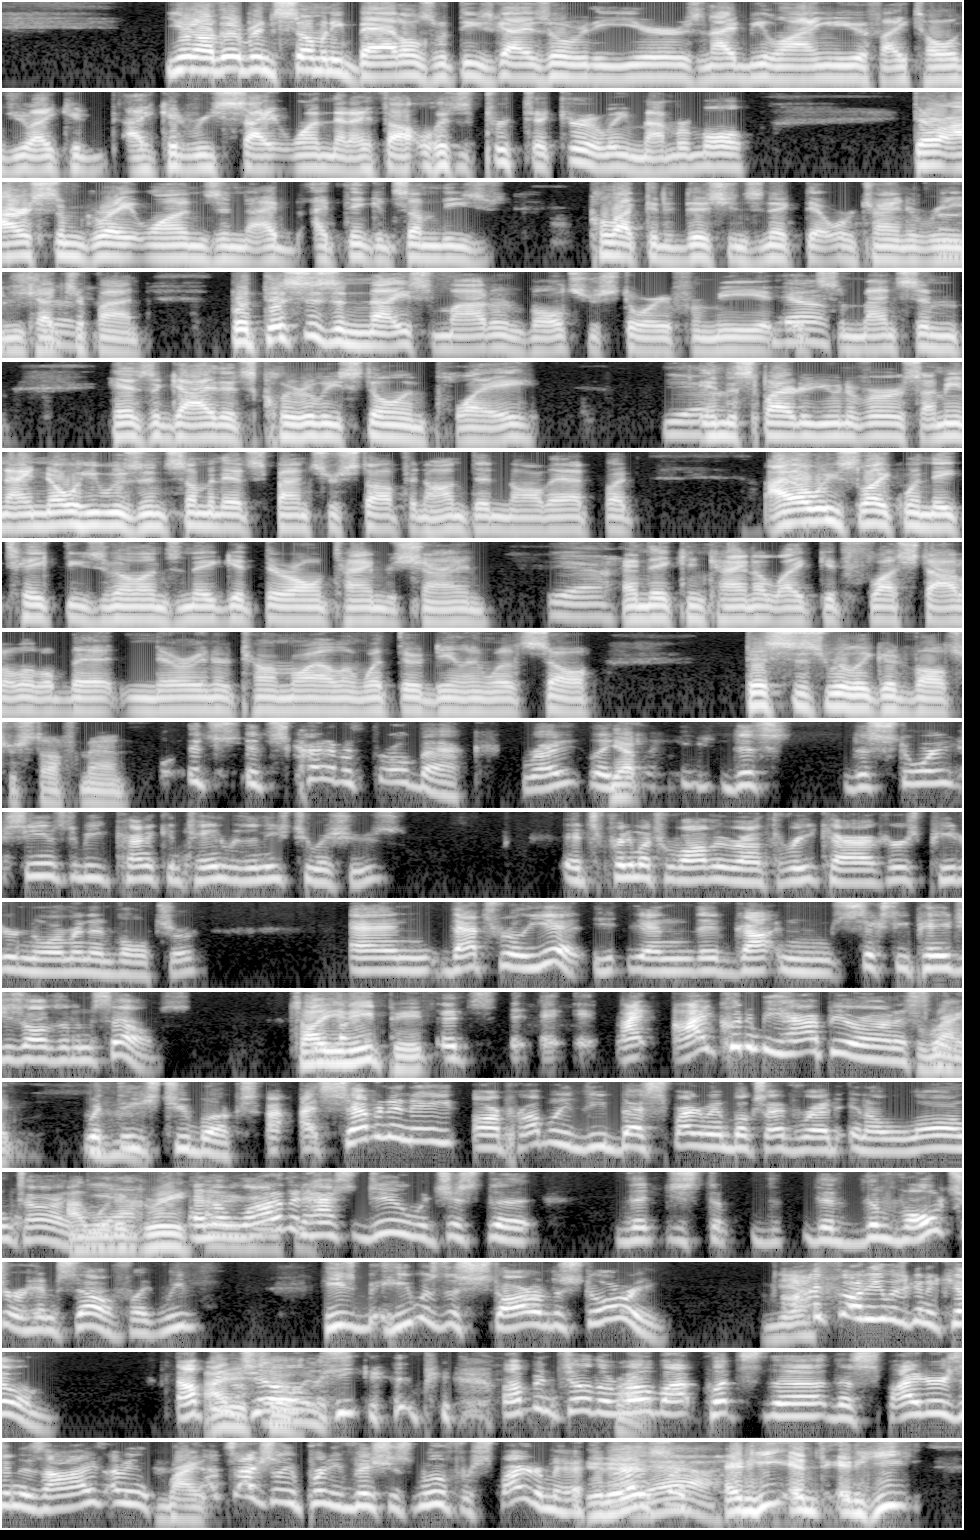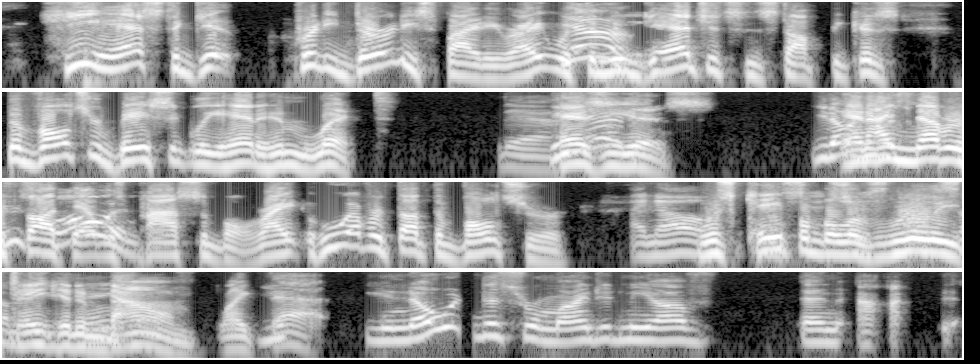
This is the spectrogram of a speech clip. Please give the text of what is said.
you know there have been so many battles with these guys over the years and i'd be lying to you if i told you i could i could recite one that i thought was particularly memorable there are some great ones, and I I think in some of these collected editions, Nick, that we're trying to oh, read and catch up on. But this is a nice modern vulture story for me. It, Yeah. it cements him as a guy that's clearly still in play Yeah. in the Spider Universe. I mean, I know he was in some of that Spencer stuff and Hunted and all that, but I always like when they take these villains and they get their own time to shine yeah. and they can kind of like get flushed out a little bit and their inner turmoil and what they're dealing with. So this is really good vulture stuff, man. it's it's kind of a throwback, right? Like Yep. this this story seems to be kind of contained within these two issues. It's pretty much revolving around three characters: Peter, Norman, and Vulture, and that's really it. And they've gotten sixty pages all to themselves. It's all you need, Pete. It's it, it- I I couldn't be happier, honestly, Right. with Mhm. these two books. I, I, seven and eight are probably the best Spider-Man books I've read in a long time I would Yeah. agree. and I a agree lot of it has to do with just the the just the the the vulture himself like we he's he was the star of the story Yeah. i thought he was going to kill him up I until he up until the Right. robot puts the the spiders in his eyes i mean Right. that's actually a pretty vicious move for spider-man It right? is. Like, Yeah. And he and, and he he has to get pretty dirty, Spidey, right? With Yeah. the new gadgets and stuff, because the vulture basically had him licked Yeah. As he did. is. you know and he I was- never he was thought that was possible, right? Whoever thought the vulture I know. was It's- it's capable of really taking him think of. down like You- that. you know what this reminded me of and i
